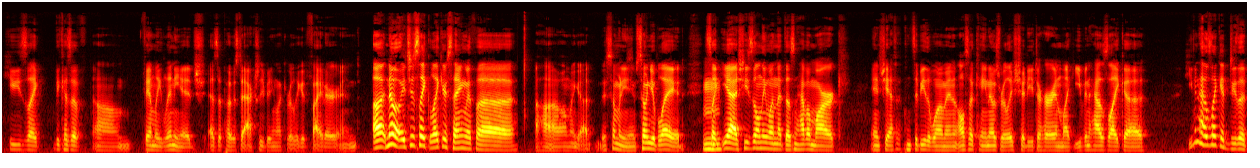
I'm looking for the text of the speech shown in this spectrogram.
he's like because of um, family lineage as opposed to actually being like a really good fighter. And uh, no, it's just like like you're saying with uh, uh oh my god, there's so many names. Sonya Blade. It's Mhm. like yeah, she's the only one that doesn't have a mark, and she happens to be the woman. And also, Kano's really shitty to her, and like even has like a he even has like a do the.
